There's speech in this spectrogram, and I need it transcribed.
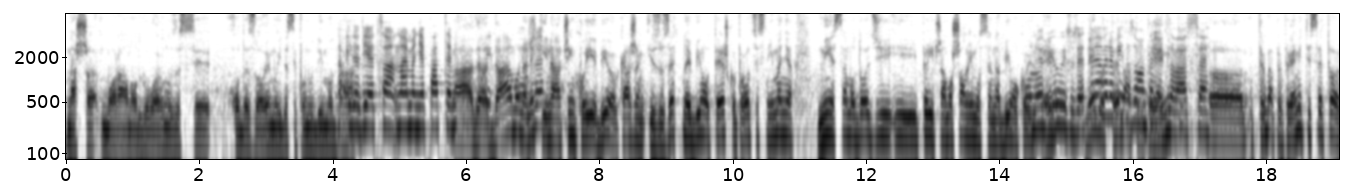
naša moralna odgovornost da se odazovemo i da se ponudimo da... Da, i da djeca najmanje pate. Mislim, pa, da damo može. na neki način koji je bio, kažem, izuzetno je bilo teško proces snimanja. Nije samo dođi i pričamo, šalimo se na bilo koju temu. Ono je bio izuzetno, ja verujem, izazovan period za vas sve. Uh, treba pripremiti sve to,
